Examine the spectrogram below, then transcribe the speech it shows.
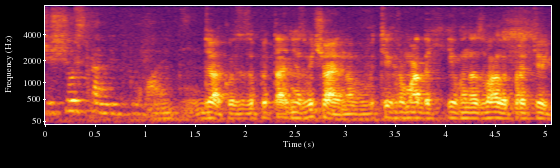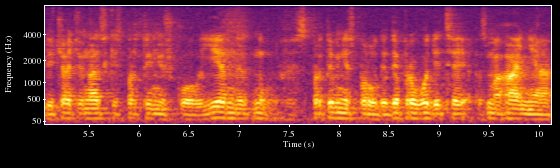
чи щось там відбувається? Дякую за запитання. Звичайно, в тих громадах, які ви назвали, працюють дитячі юнацькі спортивні школи. Є ну, спортивні споруди, де проводяться змагання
